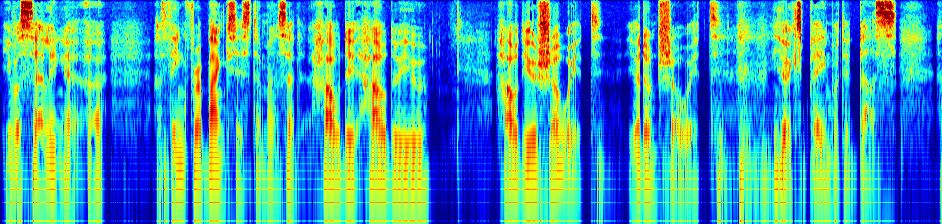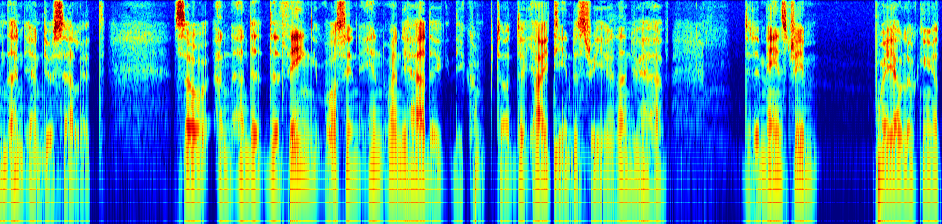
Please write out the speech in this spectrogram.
he was selling a, a a thing for a bank system and said, how do how do you how do you show it? You don't show it. you explain what it does, and then and you sell it. So and and the, the thing was in, in when you had the the, the IT industry, and then you have the, the mainstream way of looking at,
